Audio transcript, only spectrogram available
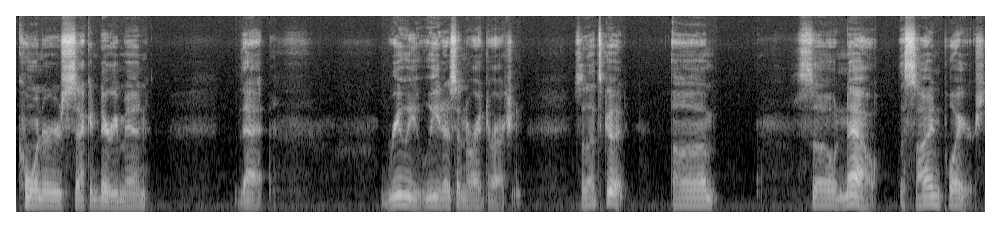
corners, secondary men that really lead us in the right direction. So that's good. Um, so now, the signed players.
